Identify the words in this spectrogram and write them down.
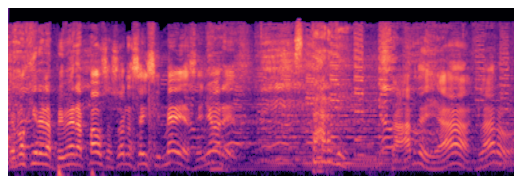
Tenemos que ir a la primera pausa, son las seis y media, señores. Tarde. Tarde ya, claro.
